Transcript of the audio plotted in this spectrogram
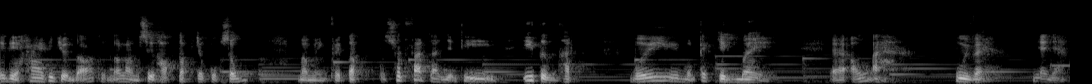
thế thì hai cái chuyện đó thì nó là một sự học tập cho cuộc sống, mà mình phải tập, xuất phát ra những cái ý tưởng thật với một cách trình bày ống óng ả, vui vẻ, nhẹ nhàng.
